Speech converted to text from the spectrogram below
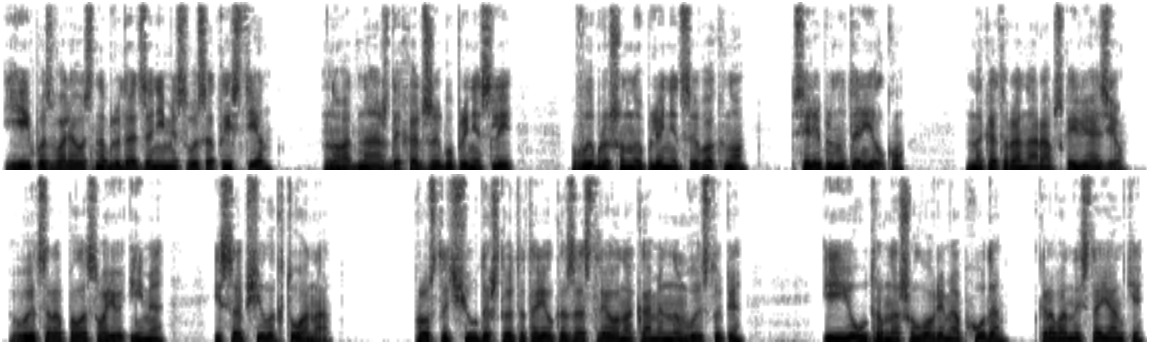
Ей позволялось наблюдать за ними с высоты стен, но однажды Хаджибу принесли выброшенную пленницей в окно серебряную тарелку, на которой она арабской вязью выцарапала свое имя и сообщила, кто она. Просто чудо, что эта тарелка застряла на каменном выступе, и ее утром нашел во время обхода караванной стоянки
